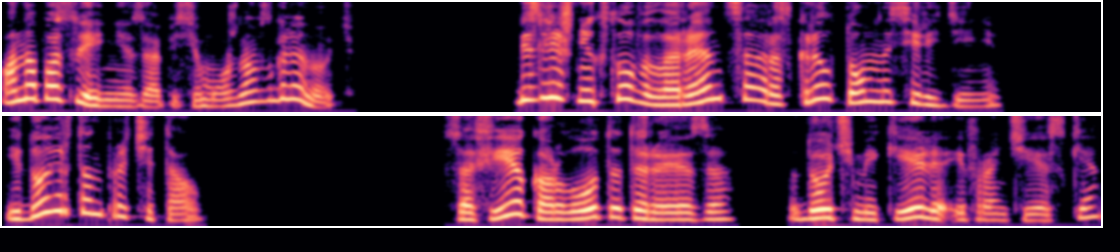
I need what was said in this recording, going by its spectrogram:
А на последние записи можно взглянуть. Без лишних слов Лоренцо раскрыл том на середине. И Довертон прочитал. София Карлота Тереза, дочь Микеля и Франчески,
